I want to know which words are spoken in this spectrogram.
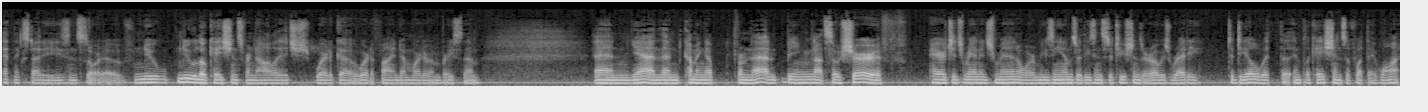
ethnic studies and sort of new new locations for knowledge, where to go, where to find them, where to embrace them. And yeah, and then coming up from that, being not so sure if heritage management or museums or these institutions are always ready to deal with the implications of what they want,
